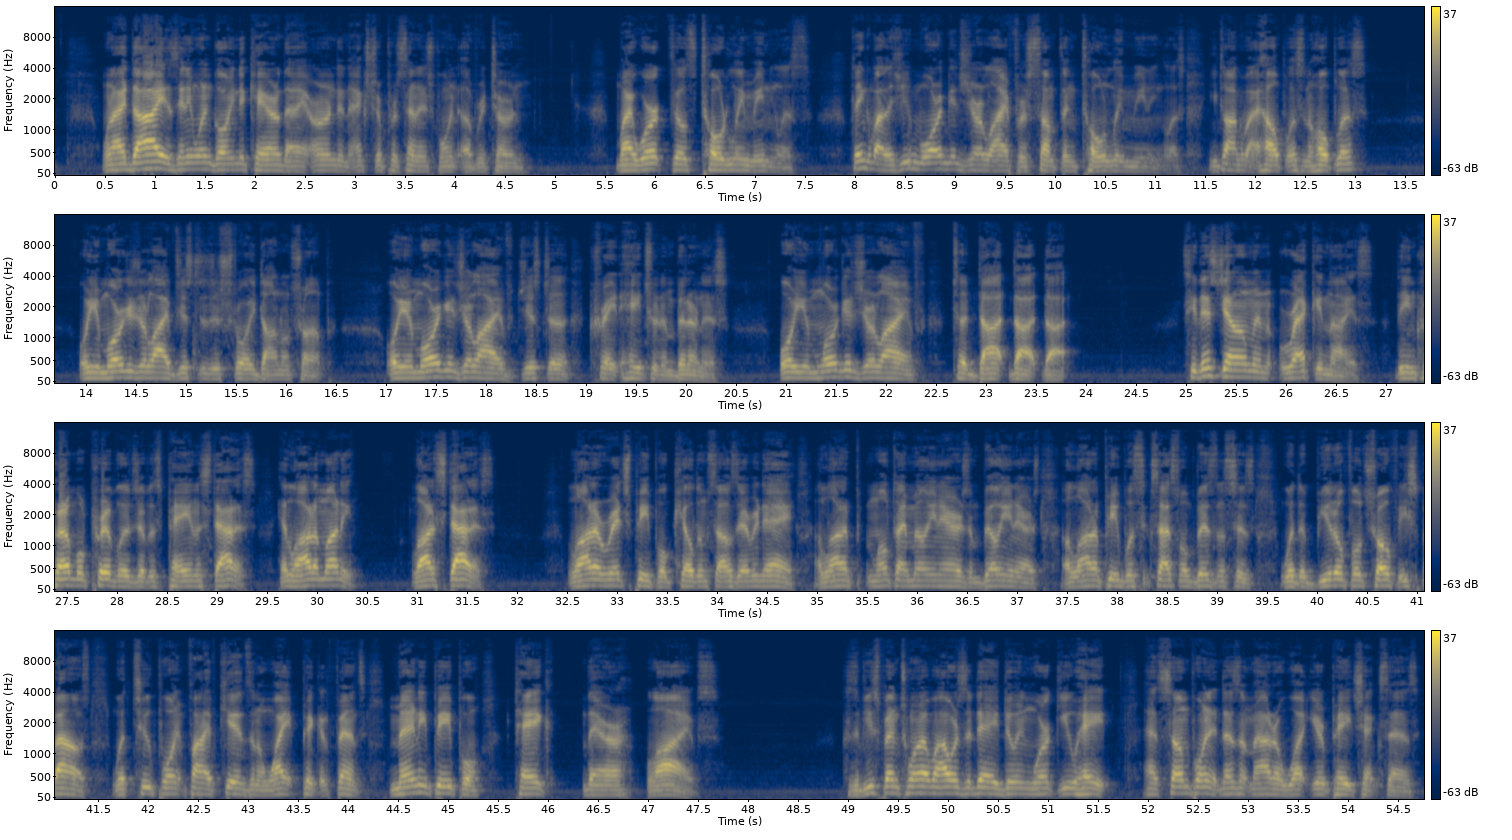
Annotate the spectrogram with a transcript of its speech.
When I die, is anyone going to care that I earned an extra percentage point of return? My work feels totally meaningless. Think about this. You mortgage your life for something totally meaningless. You talk about helpless and hopeless, or you mortgage your life just to destroy Donald Trump, or you mortgage your life just to create hatred and bitterness, or you mortgage your life to dot, dot, dot. See, this gentleman recognized the incredible privilege of his pay and his status. He had a lot of money, a lot of status. A lot of rich people kill themselves every day. A lot of multimillionaires and billionaires. A lot of people with successful businesses with a beautiful trophy spouse with 2.5 kids and a white picket fence. Many people take their lives. Because if you spend 12 hours a day doing work you hate, at some point it doesn't matter what your paycheck says.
